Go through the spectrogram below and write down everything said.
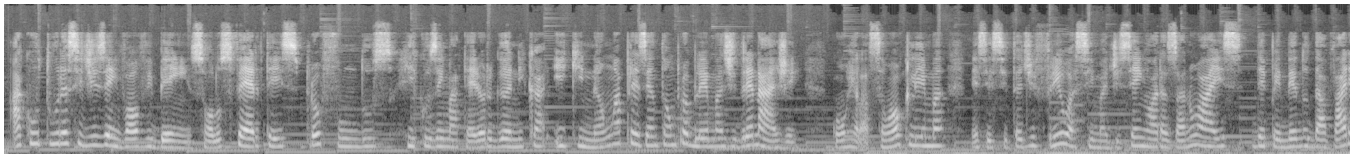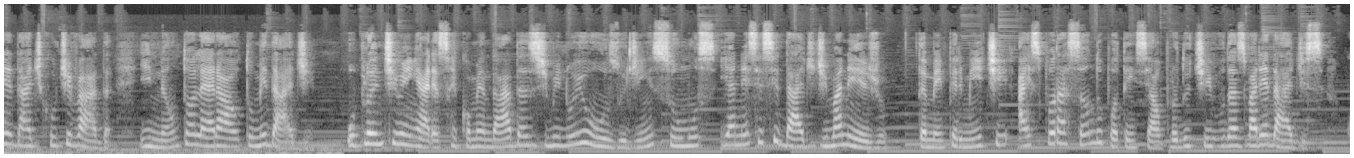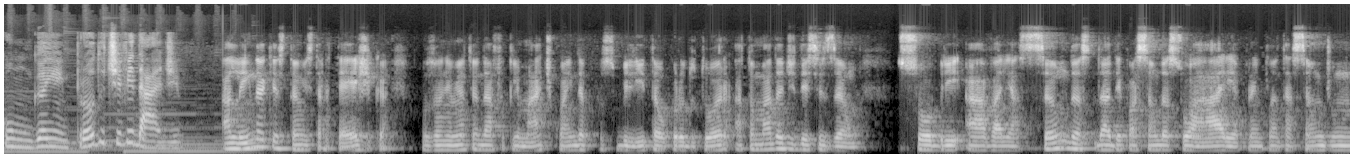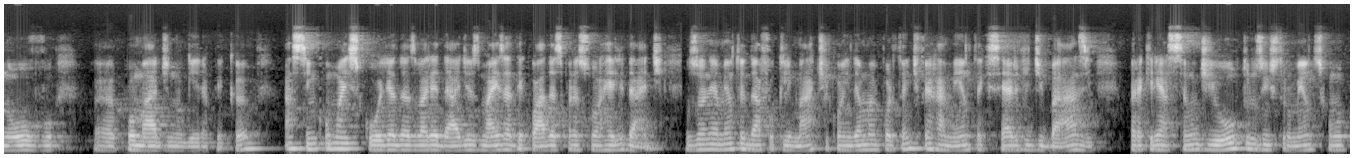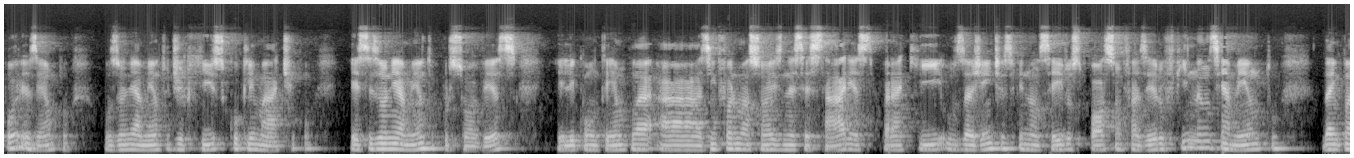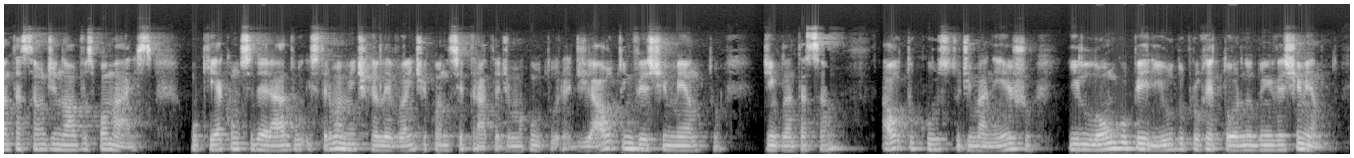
A cultura se desenvolve bem em solos férteis, profundos, ricos em matéria orgânica e que não apresentam problemas de drenagem. Com relação ao clima, necessita de frio acima de 100 horas anuais, dependendo da variedade cultivada, e não tolera alta umidade. O plantio em áreas recomendadas diminui o uso de insumos e a necessidade de manejo. Também permite a exploração do potencial produtivo das variedades, com um ganho em produtividade. Além da questão estratégica, o zoneamento endafoclimático ainda possibilita ao produtor a tomada de decisão sobre a avaliação da, da adequação da sua área para a implantação de um novo uh, pomar de nogueira pecan, assim como a escolha das variedades mais adequadas para a sua realidade. O zoneamento edafoclimático ainda é uma importante ferramenta que serve de base para a criação de outros instrumentos, como, por exemplo, o zoneamento de risco climático, esse zoneamento, por sua vez, ele contempla as informações necessárias para que os agentes financeiros possam fazer o financiamento da implantação de novos pomares, o que é considerado extremamente relevante quando se trata de uma cultura de alto investimento de implantação, alto custo de manejo e longo período para o retorno do investimento.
